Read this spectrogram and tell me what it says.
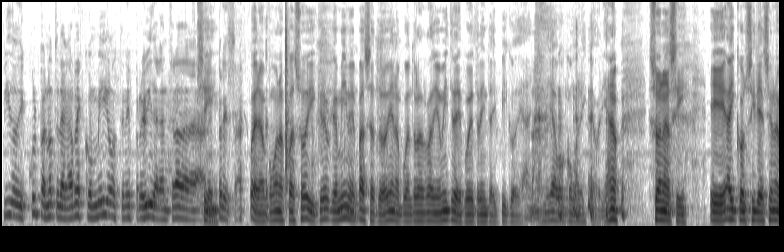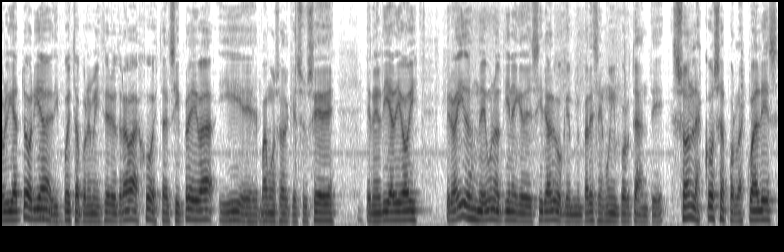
pido disculpas, no te la agarres conmigo, tenés prohibida la entrada a la empresa. Bueno, como nos pasó, y creo que a mí me pasa todavía, no puedo entrar a Radio Mitre después de treinta y pico de años. Mirá vos cómo la historia, ¿no? Son así. Eh, hay conciliación obligatoria dispuesta por el Ministerio de Trabajo, está el CIPREVA y eh, vamos a ver qué sucede en el día de hoy. Pero ahí es donde uno tiene que decir algo que me parece muy importante. Son las cosas por las cuales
